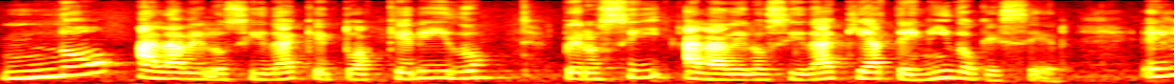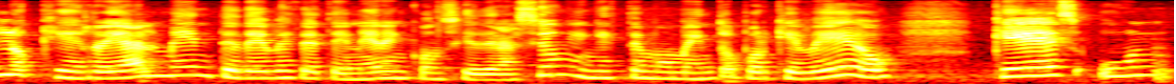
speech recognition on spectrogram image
no a la velocidad que tú has querido, pero sí a la velocidad que ha tenido que ser. Es lo que realmente debes de tener en consideración en este momento porque veo que es un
